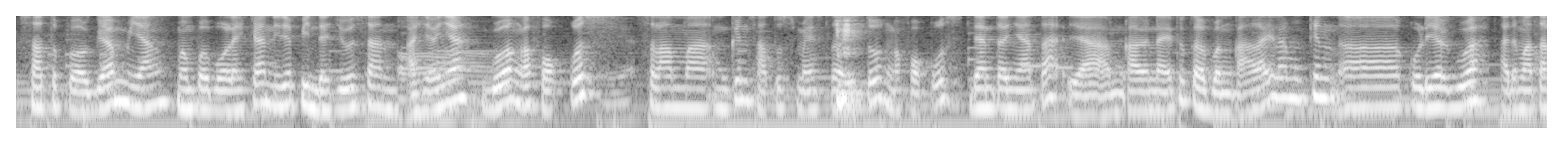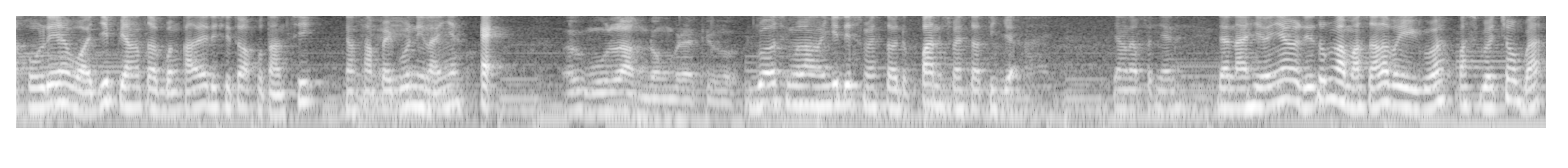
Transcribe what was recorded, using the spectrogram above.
satu program yang memperbolehkan dia pindah jurusan. Oh. Akhirnya gue nggak fokus Iya. selama mungkin satu semester itu nggak fokus. Dan ternyata ya karena itu terbengkalai lah mungkin eh, kuliah gue ada mata kuliah wajib yang terbengkalai di situ akuntansi yang sampai gue nilainya eh ngulang dong berarti lo gue harus ngulang lagi di semester depan semester 3 yang dapatnya. Dan akhirnya itu nggak masalah bagi gue pas gue coba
